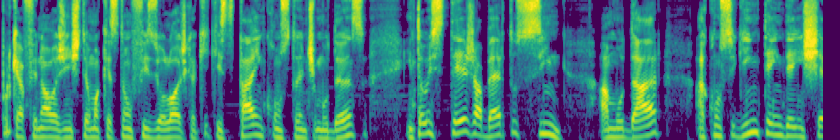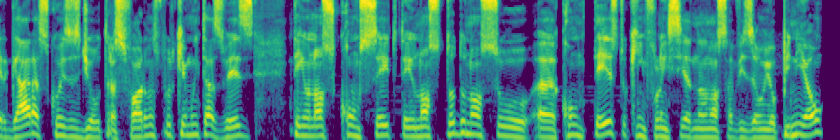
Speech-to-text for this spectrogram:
porque afinal a gente tem uma questão fisiológica aqui que está em constante mudança. Então, esteja aberto sim a mudar a conseguir entender, enxergar as coisas de outras formas, porque muitas vezes tem o nosso conceito, tem o nosso todo o nosso uh, contexto que influencia na nossa visão e opinião,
